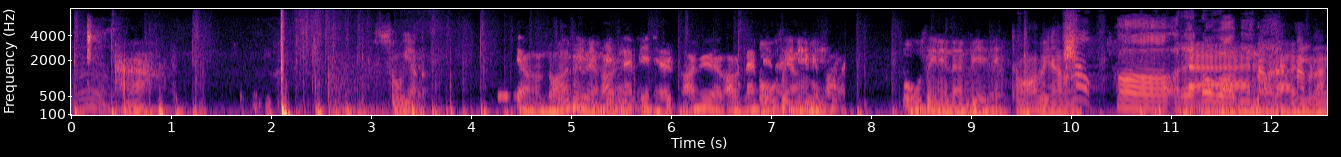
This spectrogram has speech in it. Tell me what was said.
อืมဟာဆိုရကပြောင်းတော့နွားမျိုးနဲ့ငါ့လမ်းပြနေတယ်နွားမျိုးရဲ့ငါ့လမ်းပြနေတယ် ဘိုးစိန်နဲ့လမ်းပြနေတော့ဘေးနားမှာ Help! ဟာအဲ့ဒါတော့ပါပြီမှတ်လားမှတ်လား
